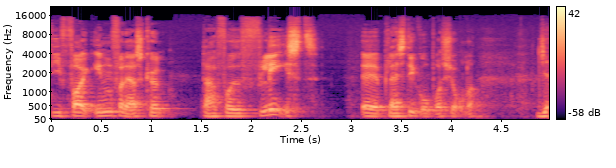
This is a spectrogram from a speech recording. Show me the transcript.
de er folk inden for deres køn, der har fået flest øh, plastikoperationer. Ja,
